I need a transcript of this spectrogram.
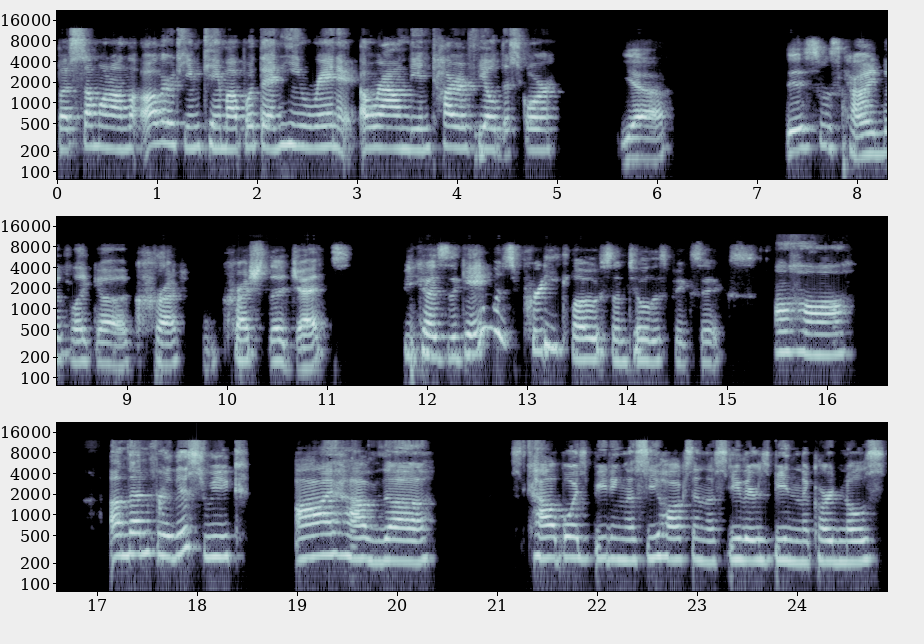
But someone on the other team came up with it and he ran it around the entire field to score. Yeah. This was kind of like a crush crush the Jets because the game was pretty close until this pick six. Uh huh. And then for this week, I have the Cowboys beating the Seahawks and the Steelers beating the Cardinals.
